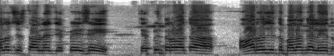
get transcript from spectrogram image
ఆలోచిస్తామని చెప్పేసి చెప్పిన తర్వాత ఆ రోజు ఇంత బలంగా లేదు.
